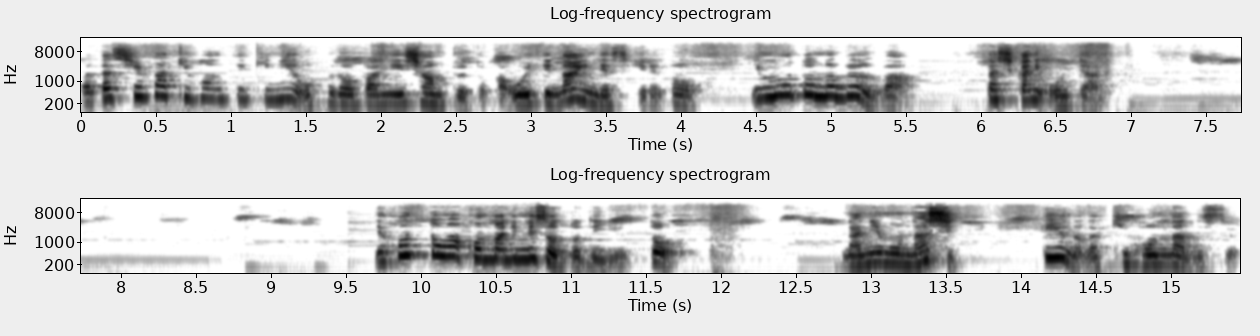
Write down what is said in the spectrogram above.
私は基本的にお風呂場にシャンプーとか置いてないんですけれど、妹の分は確かに置いてある。で、本当はこんまりメソッドで言うと、何もなしっていうのが基本なんですよ。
